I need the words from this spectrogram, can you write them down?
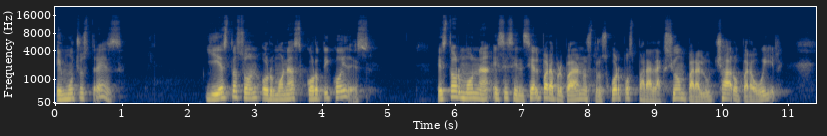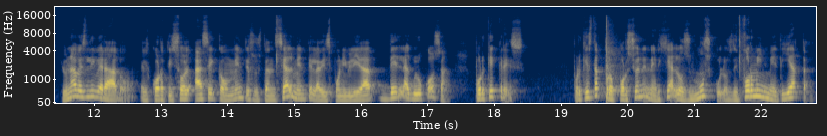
y mucho estrés. Y estas son hormonas corticoides. Esta hormona es esencial para preparar nuestros cuerpos para la acción, para luchar o para huir. Y una vez liberado, el cortisol hace que aumente sustancialmente la disponibilidad de la glucosa. ¿Por qué crees? Porque esta proporciona energía a los músculos de forma inmediata,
